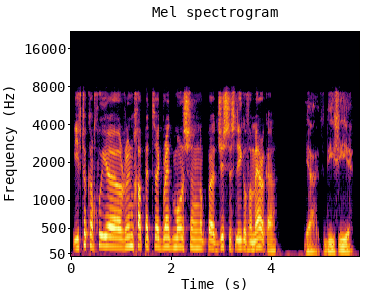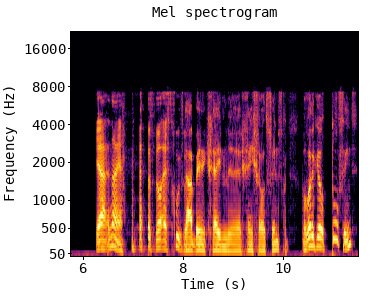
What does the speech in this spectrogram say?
die heeft ook een goede run gehad met eh, Grant Morrison op eh, Justice League of America. Ja, die zie je. Ja, nou ja, dat is wel echt goed. hoor. Daar ben ik geen, eh, geen groot fan van. Maar wat ik heel tof vind,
